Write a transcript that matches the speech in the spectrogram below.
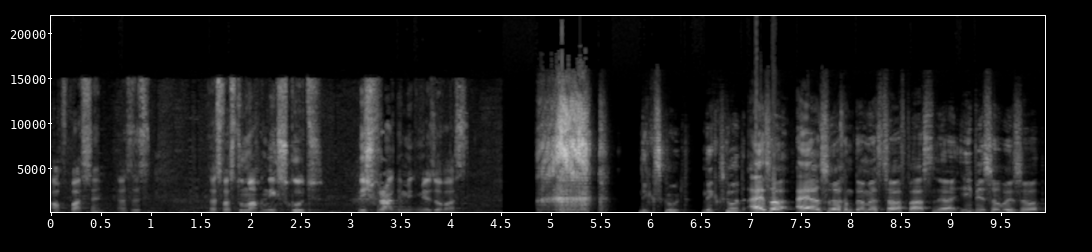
Aufpassen. Das ist das, was du machst, nichts gut. Nicht frage mit mir sowas. Nix gut. Nix gut. Also, Eier suchen, da müsst ihr aufpassen, ja. Ich bin sowieso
